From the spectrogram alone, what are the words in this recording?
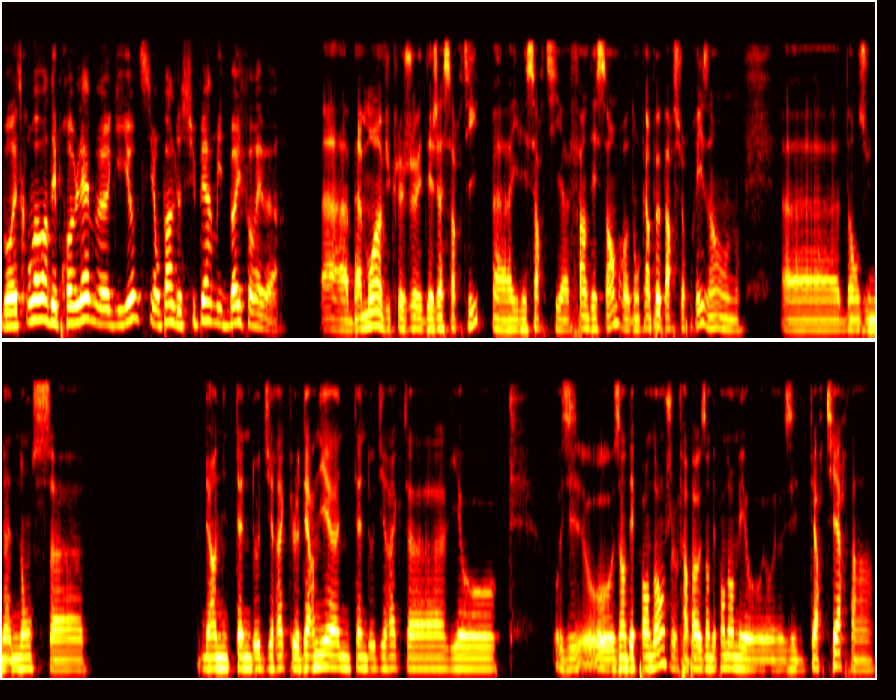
bon, est-ce qu'on va avoir des problèmes, euh, Guillaume, si on parle de Super Meat Boy Forever? Euh, bah moins vu que le jeu est déjà sorti. Euh, il est sorti fin décembre, donc un peu par surprise, hein, dans une annonce d'un Nintendo Direct, le dernier Nintendo Direct lié aux, aux, indépendants, enfin pas aux indépendants, mais aux, éditeurs tiers. Enfin,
